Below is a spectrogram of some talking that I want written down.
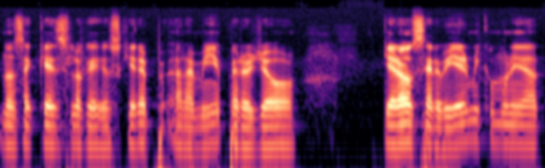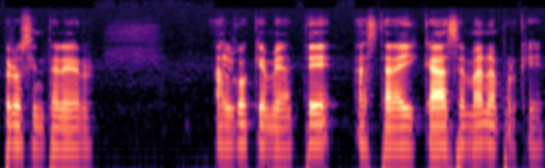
No sé qué es lo que Dios quiere para mí, pero yo quiero servir en mi comunidad, pero sin tener algo que me ate a estar ahí cada semana, porque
